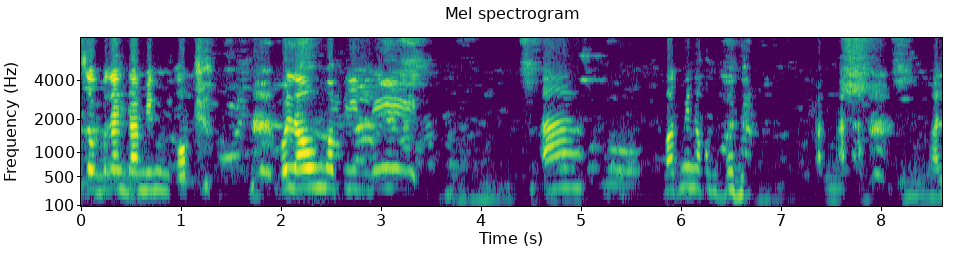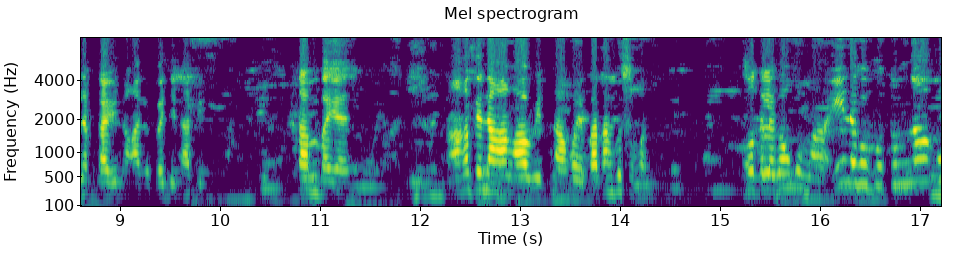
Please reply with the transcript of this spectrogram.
Sobrang daming option. Wala akong mapili. Ah, bakit may nakabad? Hanap tayo ng ano, pwede natin tambayan. Ah, kasi nakangawit na ako eh. Parang gusto ko. Gusto talagang kumain. Nagugutom na ako.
